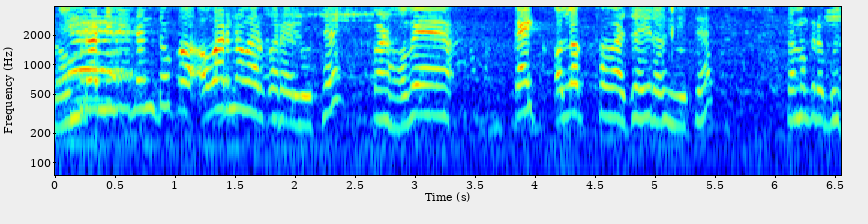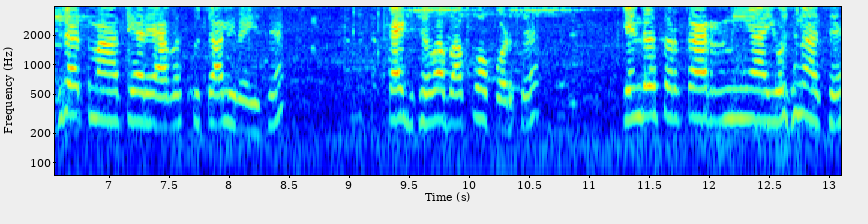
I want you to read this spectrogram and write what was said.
નમ્ર નિવેદન તો અવારનવાર કરેલું છે, પણ હવે કંઈક અલગ થવા જઈ રહ્યું છે. સમગ્ર ગુજરાતમાં અત્યારે આ વસ્તુ ચાલી રહી છે. કંઈક જવાબ આપવો પડશે. કેન્દ્ર સરકારની આ યોજના છે.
